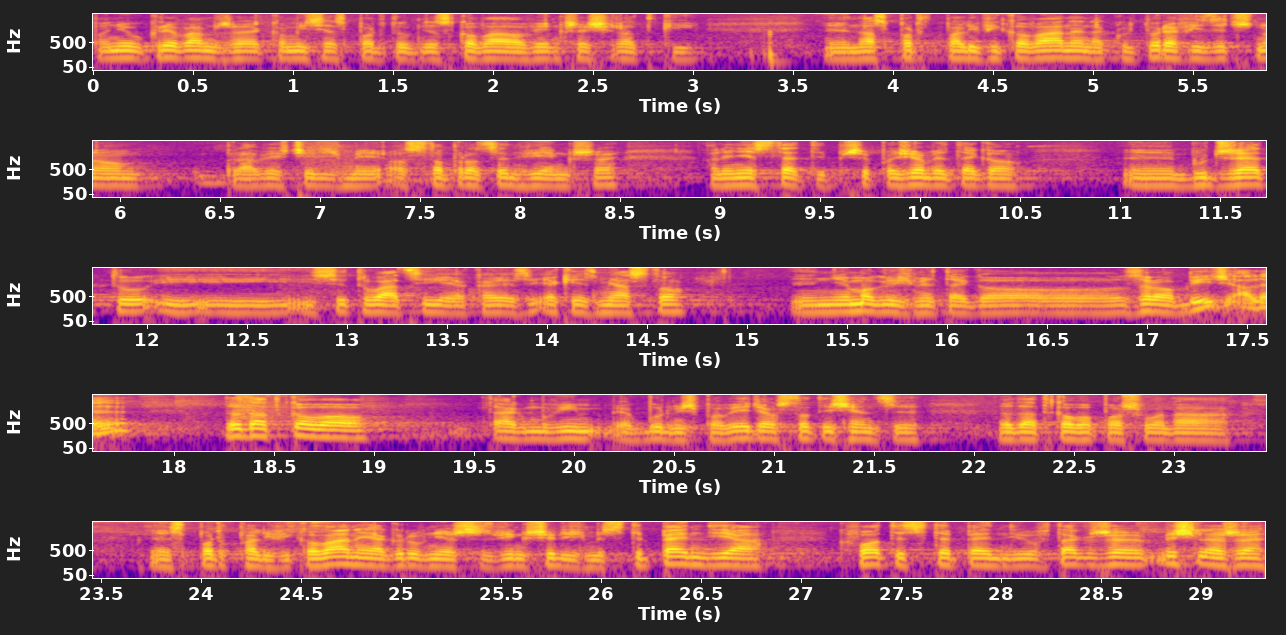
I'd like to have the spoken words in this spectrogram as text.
bo nie ukrywam, że Komisja Sportu wnioskowała o większe środki y, na sport kwalifikowany, na kulturę fizyczną. Prawie chcieliśmy o 100% większe, ale niestety przy poziomie tego y, budżetu i, i, i sytuacji, jaka jest, jakie jest miasto, y, nie mogliśmy tego zrobić, ale dodatkowo tak jak, mówi, jak burmistrz powiedział, 100 tysięcy dodatkowo poszło na e, sport kwalifikowany, jak również zwiększyliśmy stypendia, kwoty stypendiów, także myślę, że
